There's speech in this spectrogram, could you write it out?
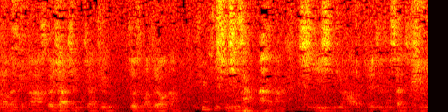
然后呢给它喝下去，这样就做什么作用呢？洗洗肠，洗一洗就好了。所以这是膳食纤维。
